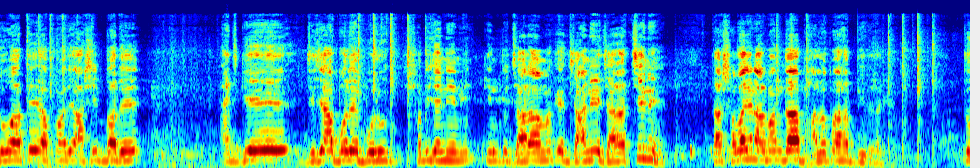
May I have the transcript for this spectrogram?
দোয়াতে, আপনাদের আশীর্বাদে আজকে যে যা বলে বলুক, সবই জানি আমি। কিন্তু যারা আমাকে জানে, যারা চেনে, তার সবাই যেন আলমান্দা ভালো পা হাত দিতে থাকে। তো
